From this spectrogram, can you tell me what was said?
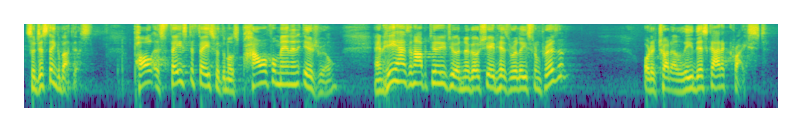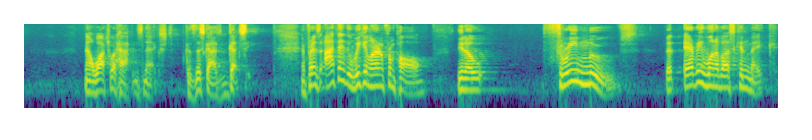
So just think about this. Paul is face to face with the most powerful man in Israel, and he has an opportunity to negotiate his release from prison or to try to lead this guy to Christ. Now, watch what happens next, because this guy's gutsy. And friends, I think that we can learn from Paul, you know, three moves that every one of us can make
